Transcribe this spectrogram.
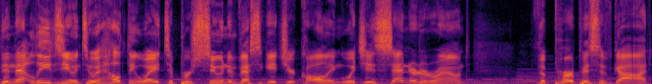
then that leads you into a healthy way to pursue and investigate your calling, which is centered around the purpose of God.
